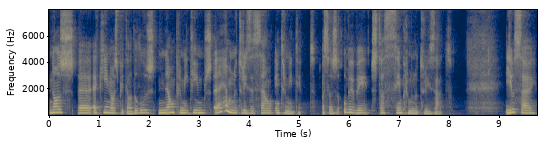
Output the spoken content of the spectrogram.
nós eh, aqui no Hospital da Luz não permitimos a monitorização intermitente. Ou seja, o bebê está sempre monitorizado. E eu sei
